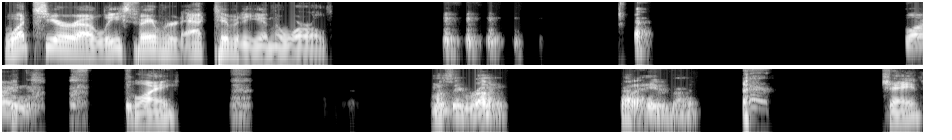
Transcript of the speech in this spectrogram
What's your uh, least favorite activity in the world? Flying. Flying? I'm gonna say running. God, I hated running. Shane?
